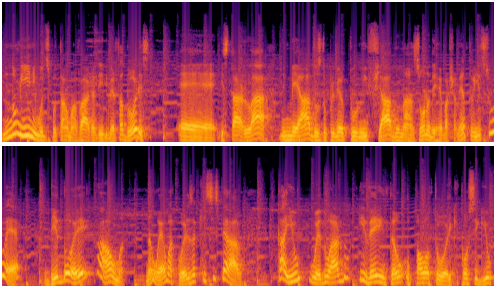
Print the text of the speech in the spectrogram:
no mínimo disputar uma vaga de Libertadores é, estar lá em meados do primeiro turno enfiado na zona de rebaixamento, isso é de doer a alma. Não é uma coisa que se esperava. Caiu o Eduardo e veio então o Paulo Autori, que conseguiu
